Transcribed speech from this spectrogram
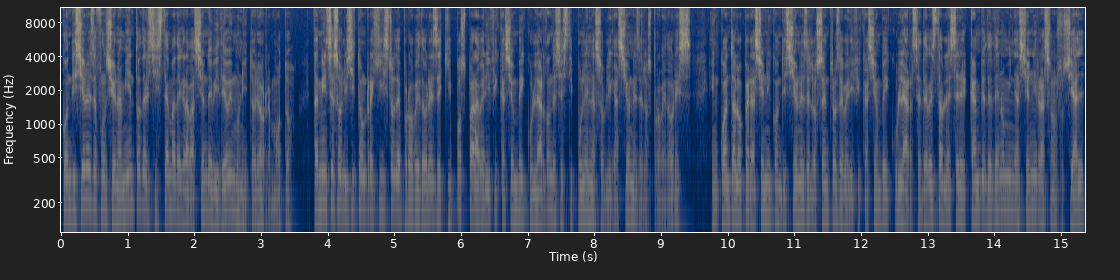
condiciones de funcionamiento del sistema de grabación de video y monitoreo remoto. También se solicita un registro de proveedores de equipos para verificación vehicular donde se estipulen las obligaciones de los proveedores. En cuanto a la operación y condiciones de los centros de verificación vehicular, se debe establecer el cambio de denominación y razón social,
